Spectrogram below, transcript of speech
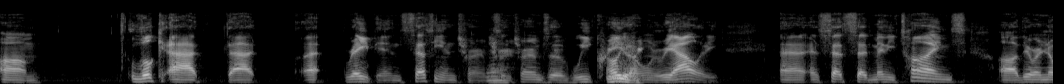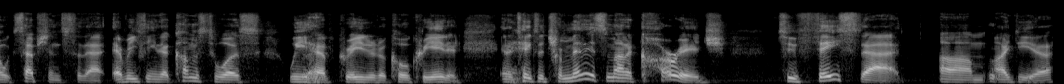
um, look at that uh, rape in Sethian terms, yeah. in terms of we oh, create oh, yeah. our own reality. Uh, and Seth said many times, uh, there are no exceptions to that. Everything that comes to us, we right. have created or co created. And it takes a tremendous amount of courage to face that um, idea.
